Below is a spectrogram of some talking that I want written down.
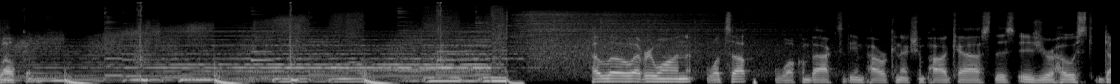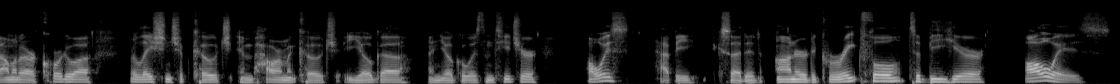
Welcome. Hello, everyone. What's up? Welcome back to the Empowered Connection podcast. This is your host, Damodar Cordua, relationship coach, empowerment coach, yoga, and yoga wisdom teacher. Always happy, excited, honored, grateful to be here. Always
